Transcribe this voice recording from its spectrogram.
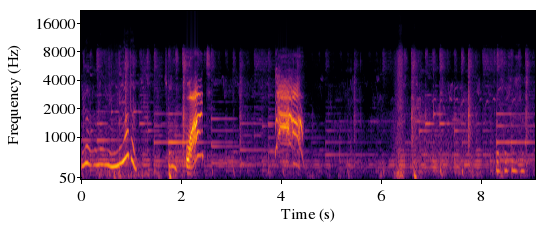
Miradan Miradan. Sen What? Ah! Sus sus sus.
